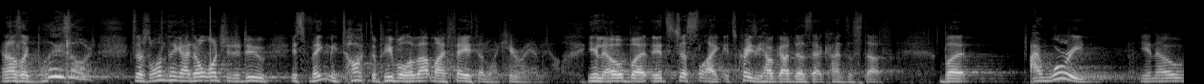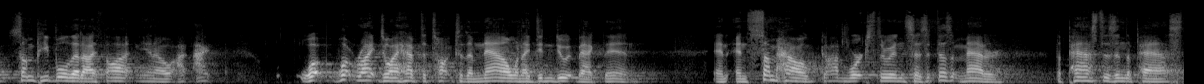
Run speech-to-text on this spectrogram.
And I was like, please, Lord, if there's one thing I don't want you to do, it's make me talk to people about my faith. And like, here I am now, you know, but it's just like, it's crazy how God does that kinds of stuff. But I worried, you know, some people that I thought, you know, I, I what, what right do I have to talk to them now when I didn't do it back then? And, and somehow God works through it and says, It doesn't matter. The past is in the past,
